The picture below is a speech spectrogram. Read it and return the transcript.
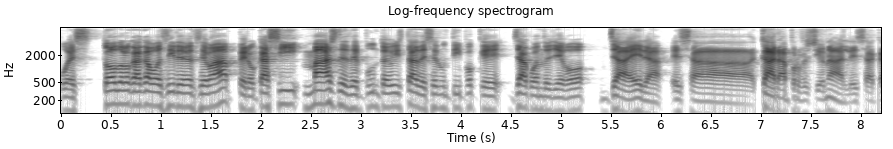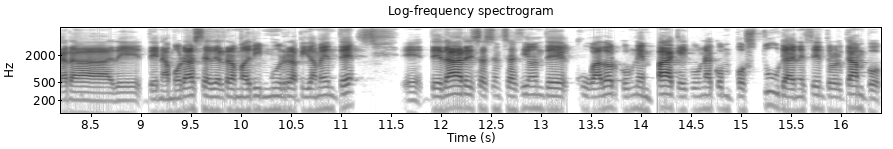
pues todo lo que acabo de decir de Benzema, pero casi más desde el punto de vista de ser un tipo que ya cuando llegó ya era esa cara profesional, esa cara de, enamorarse del Real Madrid muy rápidamente, eh, de dar esa sensación de jugador con un empaque, con una compostura en el centro del campo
